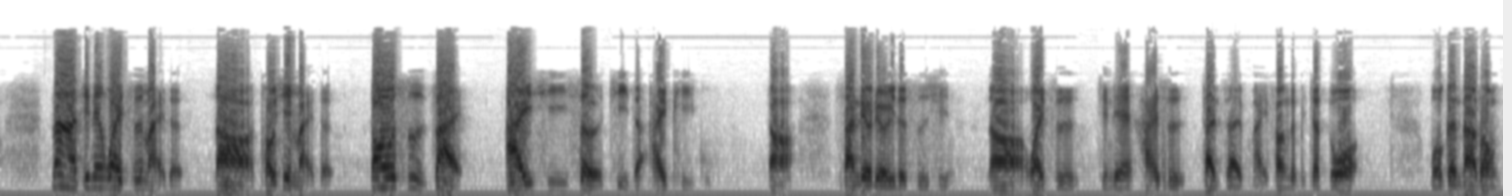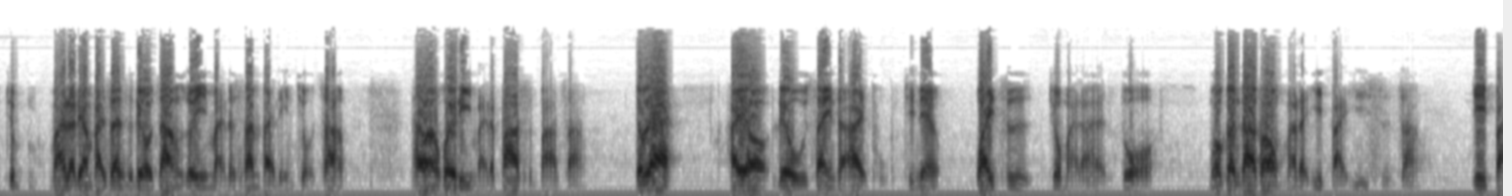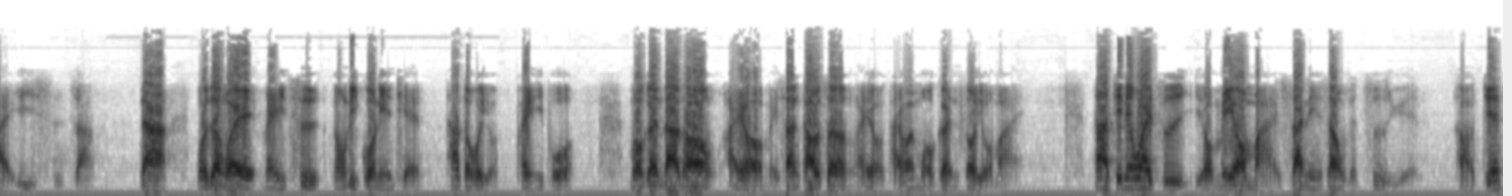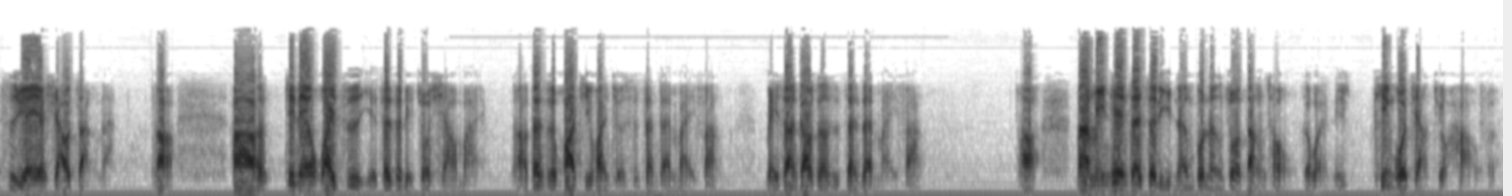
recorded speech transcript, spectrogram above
那今天外资买的啊，投信买的都是在 IC 设计的 IP 股，啊，三六六一的四星啊，外资今天还是站在买方的比较多。摩根大通就买了两百三十六张，瑞银买了三百零九张，台湾汇利买了八十八张，对不对？还有六五三一的爱普，今天外资就买了很多，摩根大通买了一百一十张，一百一十张。那我认为每一次农历过年前，它都会有喷一波。摩根大通、还有美商高盛、还有台湾摩根都有买。那今天外资有没有买三零三五的智源？啊，今天智源也小涨了啊啊！今天外资也在这里做小买啊，但是花旗环球是站在卖方，美商高盛是站在买方啊。那明天在这里能不能做当冲？各位，你听我讲就好了。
